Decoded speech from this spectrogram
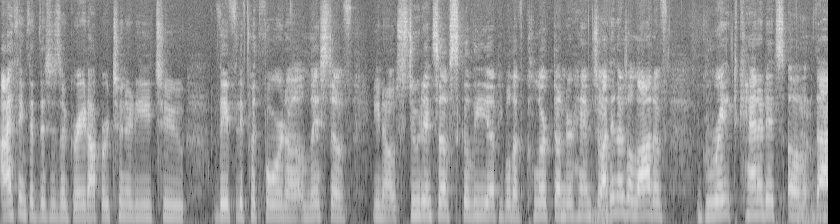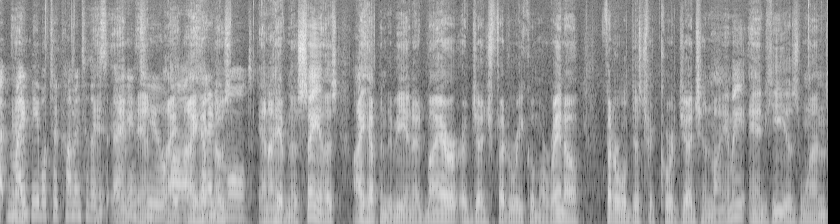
I think that this is a great opportunity to they've they put forward a, a list of you know students of Scalia, people that have clerked under him. So I think there's a lot of great candidates of, Yeah. that might And- be able to come into this uh, And- and into I- uh, I the have Kennedy no, mold. And I have no say in this. I happen to be an admirer of Judge Federico Moreno, federal district court judge in Miami, and he is one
